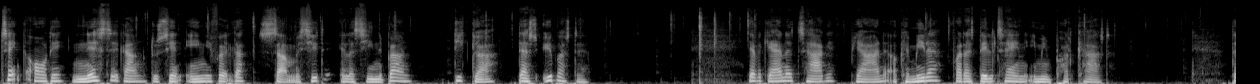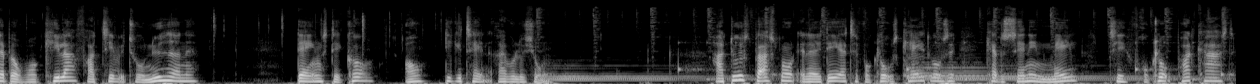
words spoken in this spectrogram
Tænk over det næste gang du ser en enig forælder sammen med sit eller sine børn. De gør deres ypperste. Jeg vil gerne takke Bjarne og Camilla for deres deltagende i min podcast. Der blev brugt kilder fra TV2 Nyhederne, Dagens.dk og Digital Revolution. Har du spørgsmål eller idéer til Froklogs kagedåse, kan du sende en mail til froklogpodcast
